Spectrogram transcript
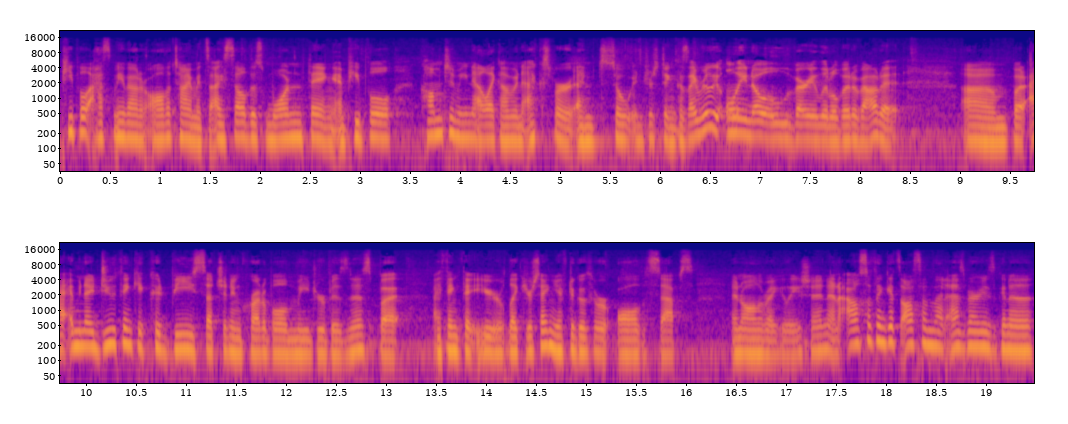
People ask me about it all the time. It's I sell this one thing, and people come to me now like I'm an expert, and it's so interesting because I really only know a very little bit about it. Um, but I, I mean, I do think it could be such an incredible major business, but I think that you're like you're saying you have to go through all the steps and all the regulation. And I also think it's awesome that Asbury is going to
